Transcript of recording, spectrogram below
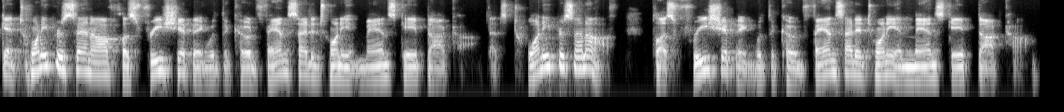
Get 20% off plus free shipping with the code FANSIDED20 at manscaped.com. That's 20% off plus free shipping with the code FANSIDED20 at manscaped.com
